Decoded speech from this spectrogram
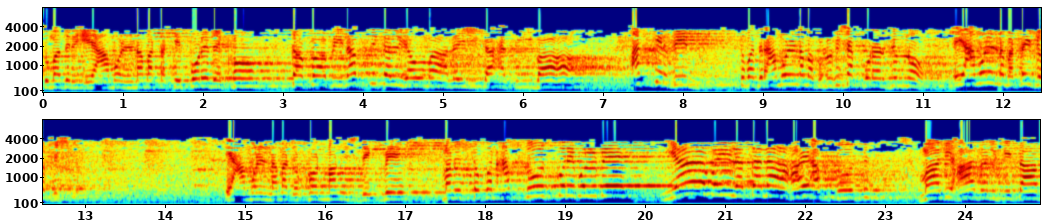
তোমাদের এই আমল নামাটাকে পড়ে দেখো। আজকের দিন তোমাদের আমল নামাগুলো হিসাব করার জন্য এই আমল নামাটাই যথেষ্ট। এই আমল নামা যখন মানুষ দেখবে, মানুষ তখন আফসোস করে বলবে হায় আফসোস! মালি হাজাল কিতাব,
